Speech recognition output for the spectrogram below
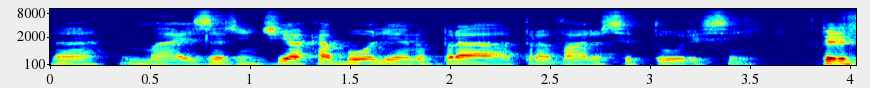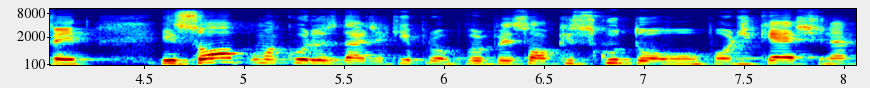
né? Mas a gente acabou olhando para vários setores, sim. Perfeito. E só uma curiosidade aqui para o pessoal que escuta o podcast, né?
